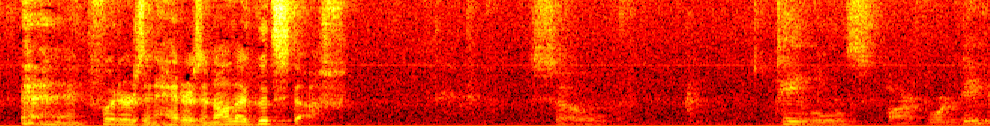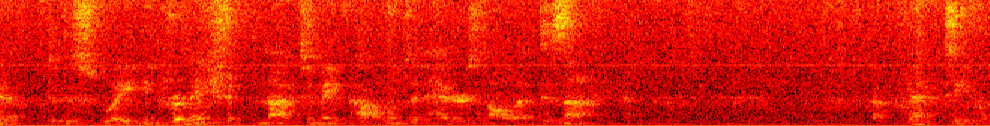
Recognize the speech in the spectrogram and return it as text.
and footers and headers and all that good stuff. So tables are for data to display information, not to make columns and headers and all that design. That table.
